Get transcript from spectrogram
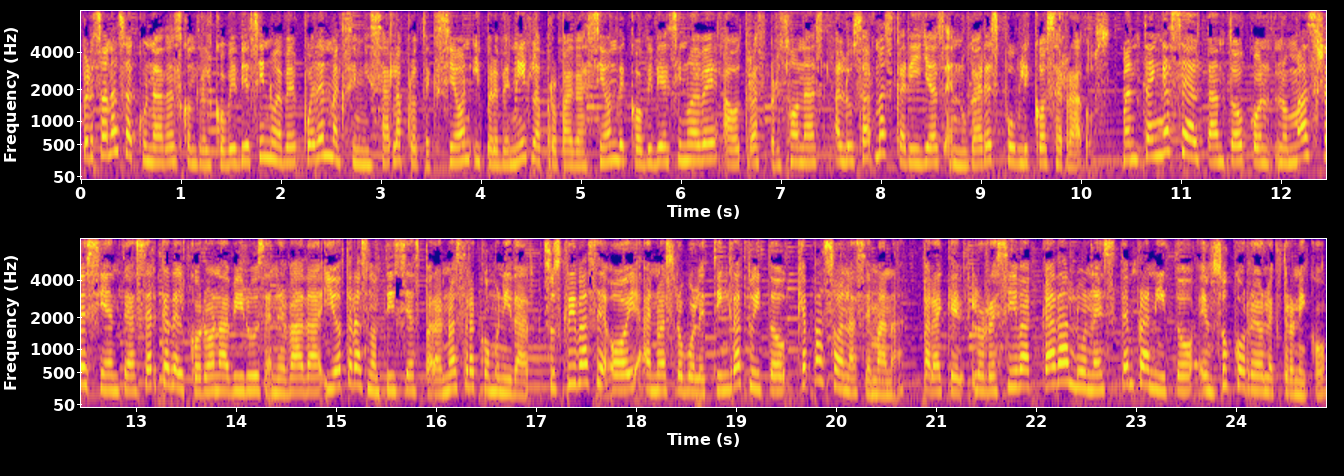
Personas vacunadas contra el COVID-19 pueden maximizar la protección y prevenir la propagación de COVID-19 a otras personas al usar mascarillas en lugares públicos cerrados. Manténgase al tanto con lo más reciente acerca del coronavirus en Nevada y otras noticias para nuestra comunidad. Suscríbase hoy a nuestro boletín gratuito ¿Qué pasó en la semana? para que lo reciba cada lunes tempranito en su correo electrónico.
